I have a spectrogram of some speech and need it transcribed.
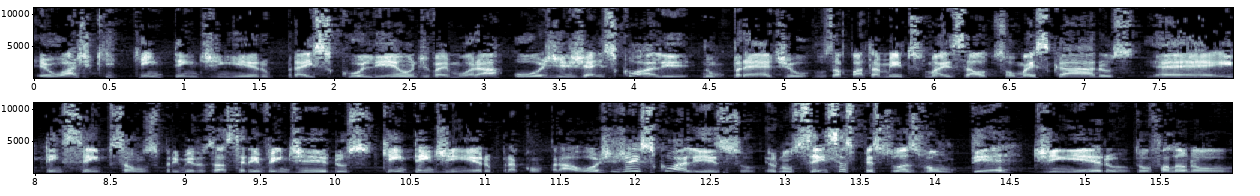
Eu acho que quem tem dinheiro pra escolher onde vai morar, hoje já escolhe. Num prédio, os apartamentos mais altos são mais caros, é, e tem sempre são os primeiros a serem vendidos. Quem tem dinheiro pra comprar hoje já escolhe isso. Eu não sei se as pessoas vão ter dinheiro, tô falando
